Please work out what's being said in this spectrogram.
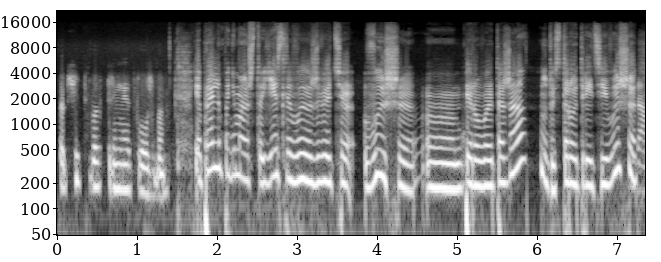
сообщить в экстренные службы. Я правильно понимаю, что если вы живете выше э, первого этажа, ну, то есть второй, третий и выше, да.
